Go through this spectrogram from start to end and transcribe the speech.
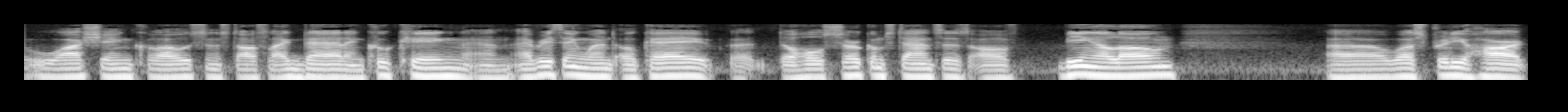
washing clothes and stuff like that and cooking and everything went okay but the whole circumstances of being alone uh, was pretty hard.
